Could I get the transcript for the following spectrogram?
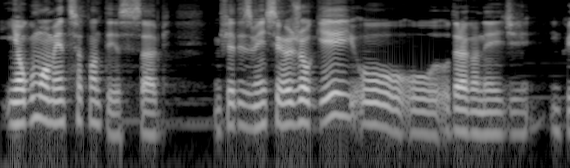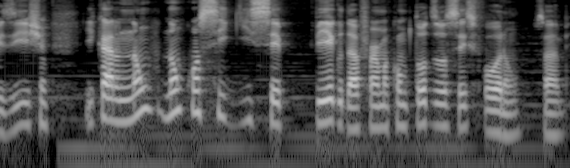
em algum momento isso aconteça, sabe? Infelizmente, sim, eu joguei o, o, o, Dragon Age Inquisition e, cara, não, não consegui ser pego da forma como todos vocês foram, sabe?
